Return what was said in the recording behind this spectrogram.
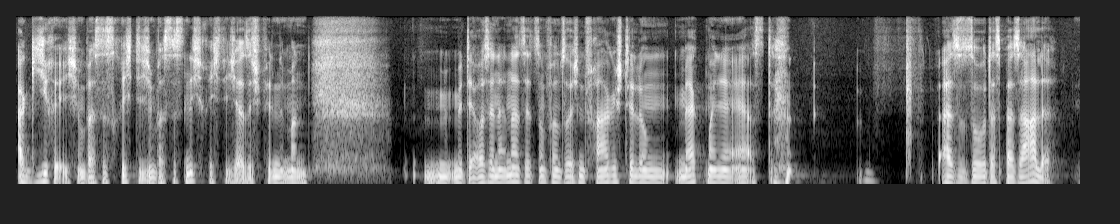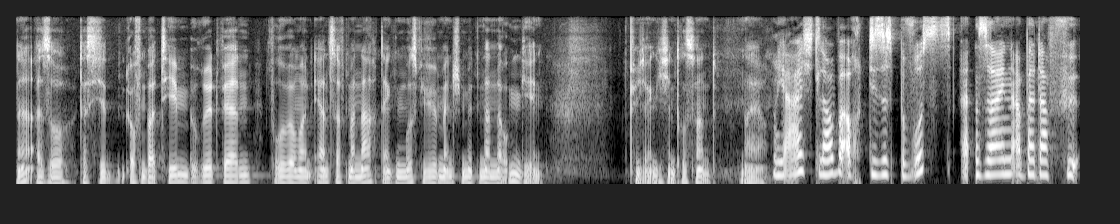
agiere ich und was ist richtig und was ist nicht richtig? Also ich finde, man mit der Auseinandersetzung von solchen Fragestellungen merkt man ja erst, also so das Basale. Ne? Also, dass hier offenbar Themen berührt werden, worüber man ernsthaft mal nachdenken muss, wie wir Menschen miteinander umgehen. Finde ich eigentlich interessant. Naja. Ja, ich glaube auch dieses Bewusstsein aber dafür,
